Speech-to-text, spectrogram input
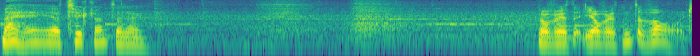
Nej, jag tycker inte det. Jag vet, jag vet inte vad.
